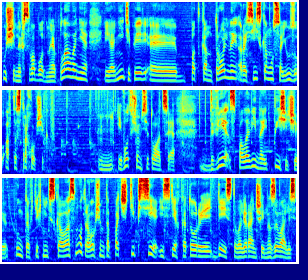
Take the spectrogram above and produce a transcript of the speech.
пущены в свободное плавание, и они теперь э, подконтрольны Российскому союзу автостраховщиков. И вот в чем ситуация. Две с половиной тысячи пунктов технического осмотра, в общем-то, почти все из тех, которые действовали раньше и назывались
